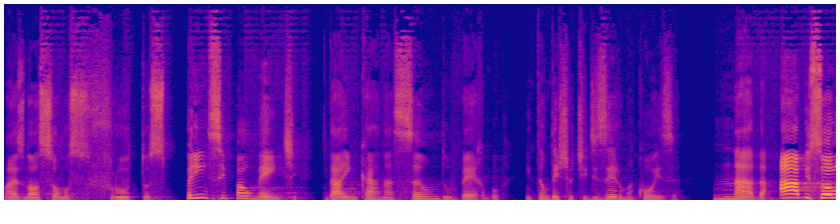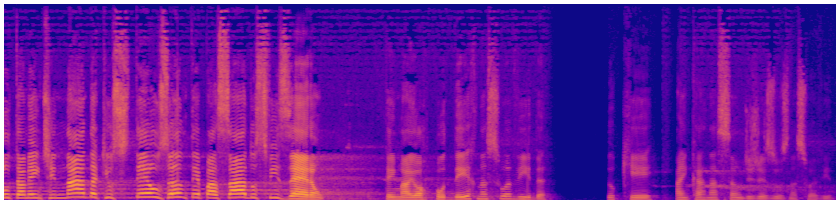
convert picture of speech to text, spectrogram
Mas nós somos frutos principalmente da encarnação do Verbo então, deixa eu te dizer uma coisa: nada, absolutamente nada que os teus antepassados fizeram tem maior poder na sua vida do que a encarnação de Jesus na sua vida.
